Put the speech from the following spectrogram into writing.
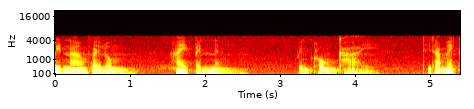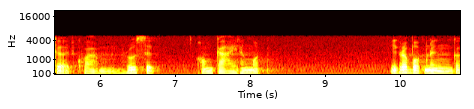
ดินน้ำไฟลมให้เป็นหนึ่ง เป็นโครงข่าย ที่ทำให้เกิดความรู้สึกของกายทั้งหมด อีกระบบหนึ่งก็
